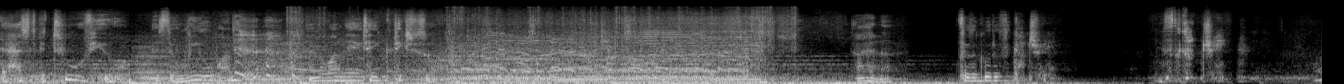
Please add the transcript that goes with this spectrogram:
There has to be two of you. There's the real one and the one they take pictures of. Diana, for the good of the country. For the country. You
